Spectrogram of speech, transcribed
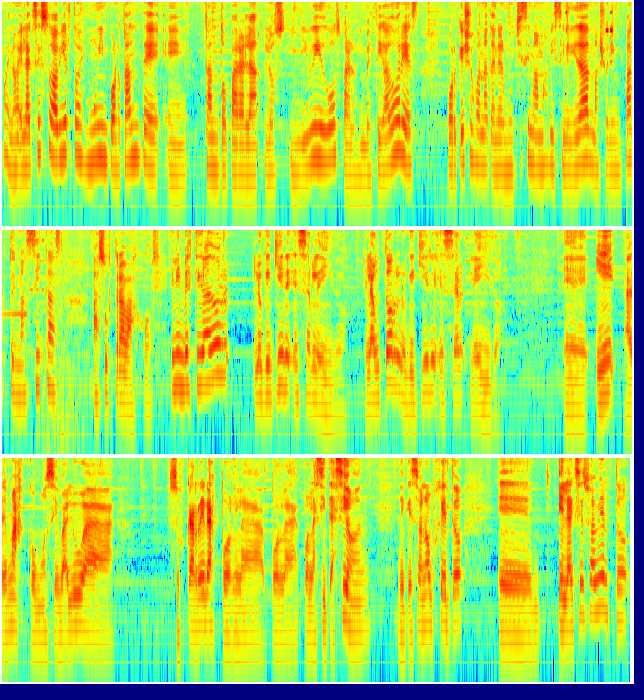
Bueno, el acceso abierto es muy importante eh, tanto para los individuos, para los investigadores, porque ellos van a tener muchísima más visibilidad, mayor impacto y más citas a sus trabajos. El investigador lo que quiere es ser leído, el autor lo que quiere es ser leído. Eh, y además, como se evalúa sus carreras por la, por la, citación de que son objeto, eh, el acceso abierto,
